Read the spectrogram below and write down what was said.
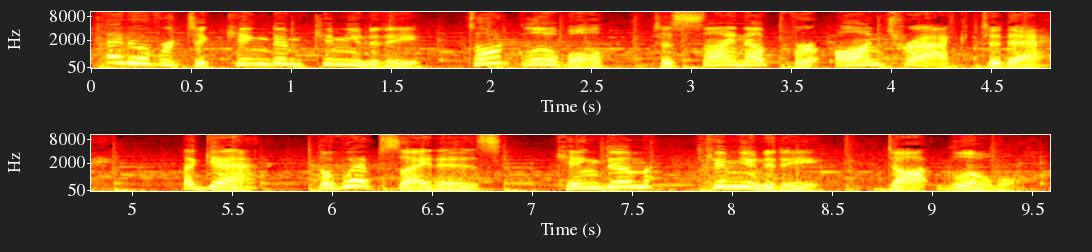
Head over to kingdomcommunity.global to sign up for On Track today. Again, the website is kingdomcommunity.global.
